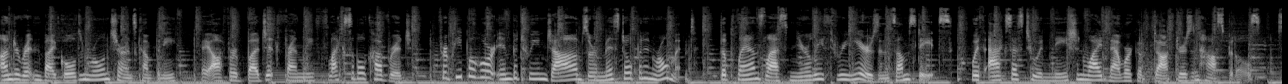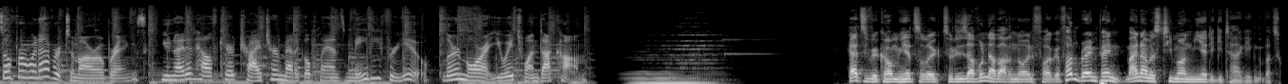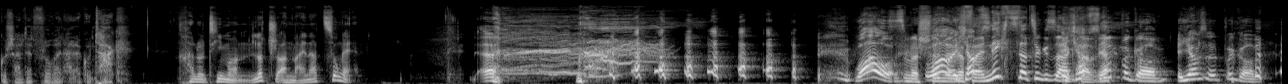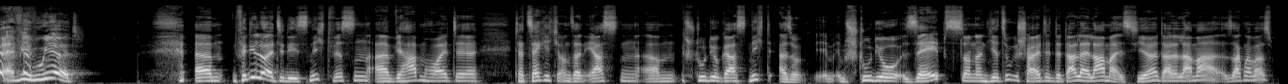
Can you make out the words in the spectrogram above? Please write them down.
Underwritten by Golden Rule Insurance Company, they offer budget friendly, flexible coverage for people who are in between jobs or missed open enrollment. The plans last nearly three years in some states, with access to a nationwide network of doctors and hospitals. So, for whatever tomorrow brings, United Healthcare Tri Term Medical Plans may be for you. Learn more at uh1.com. Herzlich willkommen hier zurück zu dieser wunderbaren neuen Folge von Brain Pain. Mein Name ist Timon, mir digital gegenüber zugeschaltet Florian Haller. Guten Tag. Hallo Timon, lutsch an meiner Zunge. Wow! Das ist immer schön, wow, ich vorher hab's, nichts dazu gesagt ich hab's haben. Ja? mitbekommen. Ich hab's mitbekommen. äh, wie weird. Ähm, für die Leute, die es nicht wissen, äh, wir haben heute tatsächlich unseren ersten ähm, Studiogast nicht, also im, im Studio selbst, sondern hier zugeschaltet. Der Dalai Lama ist hier. Dalai Lama, sag mal was.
